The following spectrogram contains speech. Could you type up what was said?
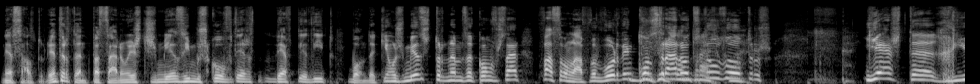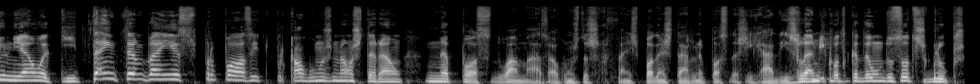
nessa altura. Entretanto, passaram estes meses e Moscou deve ter dito: Bom, daqui a uns meses tornamos a conversar, façam lá a favor de encontrar onde estão os outros. E esta reunião aqui tem também esse propósito, porque alguns não estarão na posse do Hamas. Alguns dos reféns podem estar na posse da Jihad Islâmica ou de cada um dos outros grupos.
